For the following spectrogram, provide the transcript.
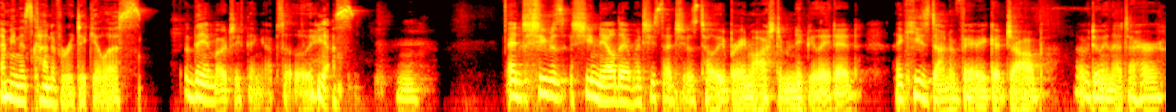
I mean it's kind of ridiculous. the emoji thing, absolutely. Yes. And she was she nailed it when she said she was totally brainwashed and manipulated. Like he's done a very good job of doing that to her.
